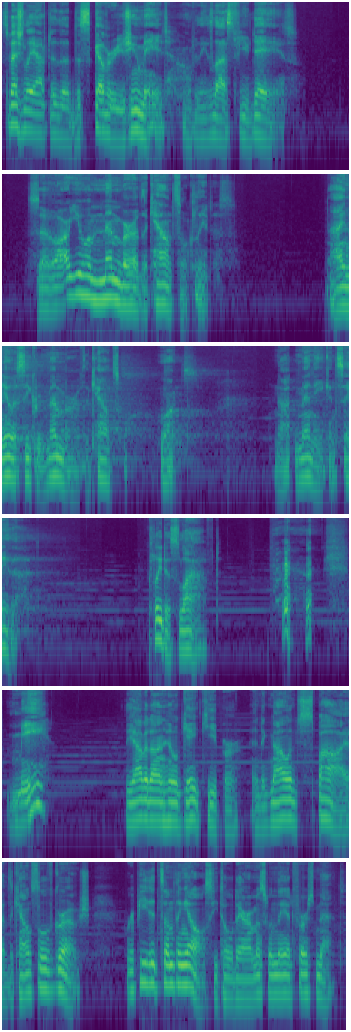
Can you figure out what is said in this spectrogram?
especially after the discoveries you made over these last few days. So, are you a member of the Council, Cletus? I knew a secret member of the Council once. Not many can say that. Cletus laughed. Me? The Avedon Hill gatekeeper and acknowledged spy of the Council of Grosh repeated something else he told Aramis when they had first met.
